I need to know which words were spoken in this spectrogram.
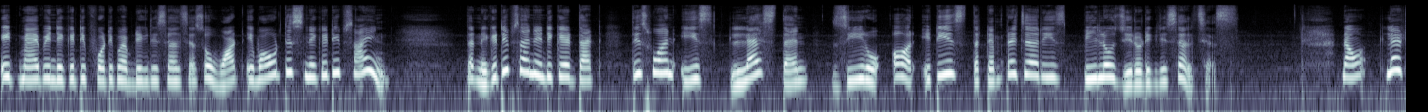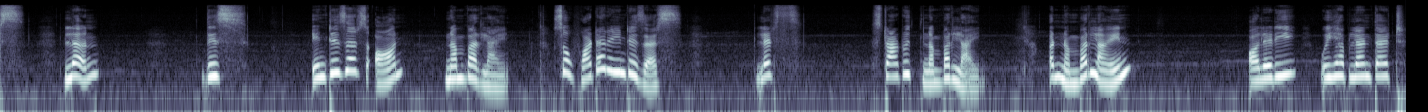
It may be negative 45 degrees celsius. So what about this negative sign? The negative sign indicate that this one is less than 0 or it is the temperature is below 0 degrees celsius now let's learn this integers on number line so what are integers? Let's start with number line. A number line already we have learned that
